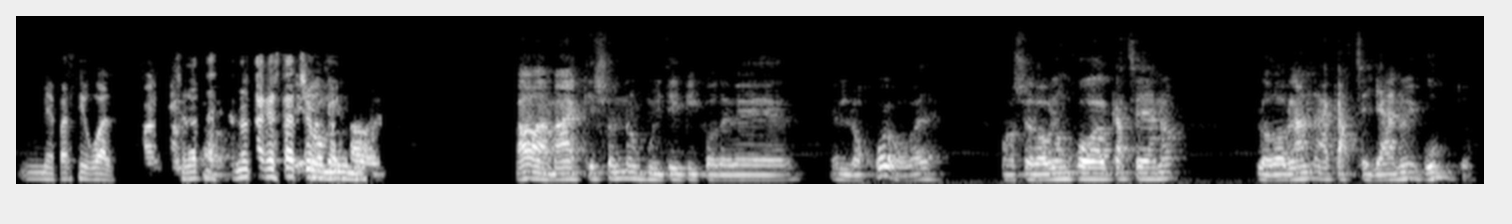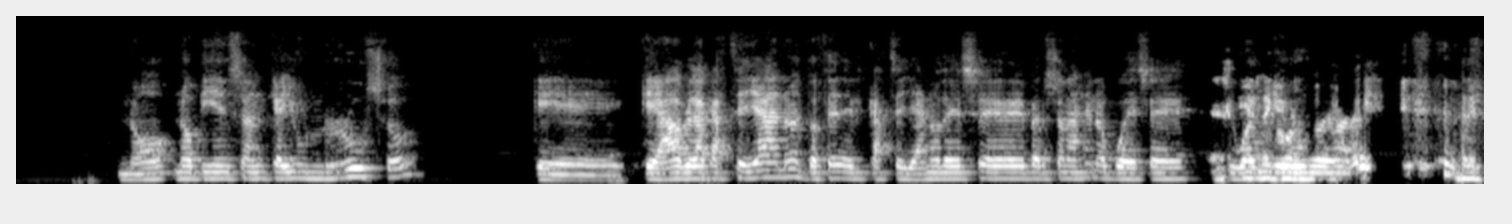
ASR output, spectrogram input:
me parece igual. Se nota, se nota que está hecho con. Vamos, además, es que eso no es muy típico de ver en los juegos, ¿vale? Cuando se dobla un juego al castellano, lo doblan a castellano y punto. No, no piensan que hay un ruso que, que habla castellano, entonces el castellano de ese personaje no puede ser Es que igual que recuerdo- uno de Madrid. Re-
